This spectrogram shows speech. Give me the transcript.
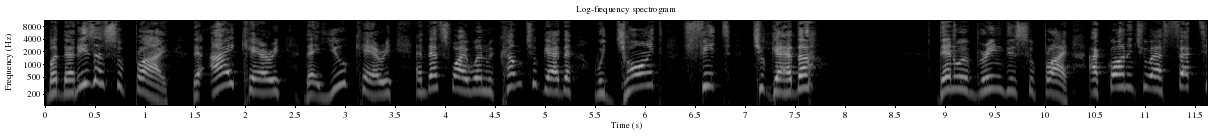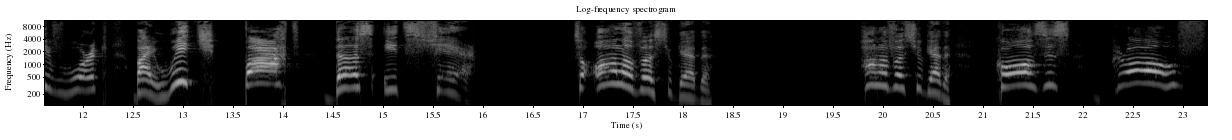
But there is a supply that I carry, that you carry, and that's why when we come together, we joint fit together. Then we bring this supply according to effective work by which part does it share. So all of us together, all of us together, causes growth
